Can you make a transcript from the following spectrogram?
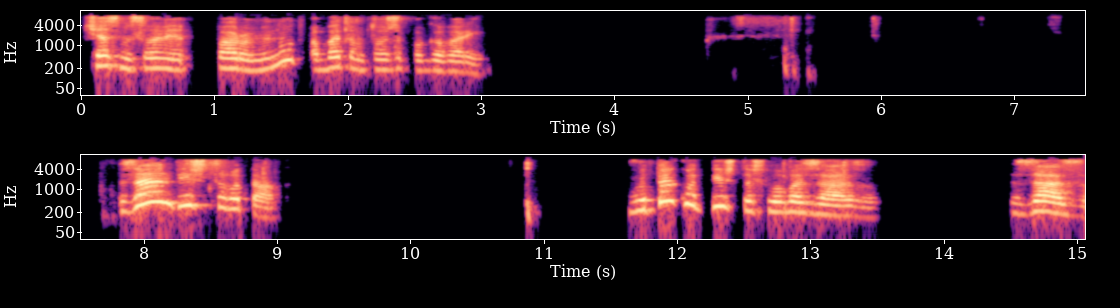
Сейчас мы с вами пару минут об этом тоже поговорим. Зайн пишется вот так. Вот так вот пишется слово заз. Заз.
